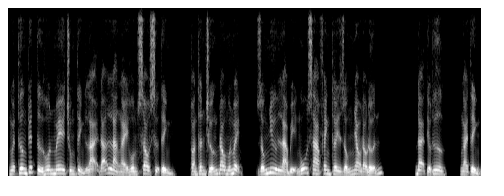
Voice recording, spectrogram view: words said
Nguyệt Thương Tuyết từ hôn mê trung tỉnh lại đã là ngày hôm sau sự tình, toàn thân trướng đau muốn mệnh, giống như là bị ngũ sa phanh thây giống nhau đau đớn. Đại tiểu thư, ngài tỉnh.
